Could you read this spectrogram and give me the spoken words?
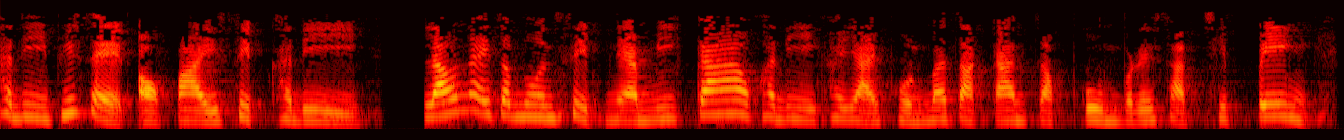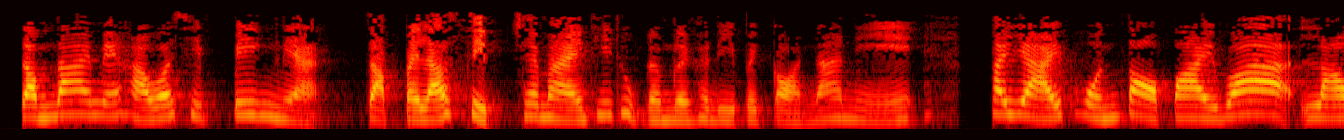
คดีพิเศษออกไป 10 คดี แล้วในจำนวน 10เนี่ยมี 9 คดีขยายผลมาจากการจับกลุ่มบริษัทชิปปิ้งจำได้ไหมคะว่าชิปปิ้งเนี่ยจับไปแล้ว 10 ใช่ไหมที่ถูกดำเนินคดีไปก่อนหน้านี้ ขยายผลต่อไปว่าเหล่า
